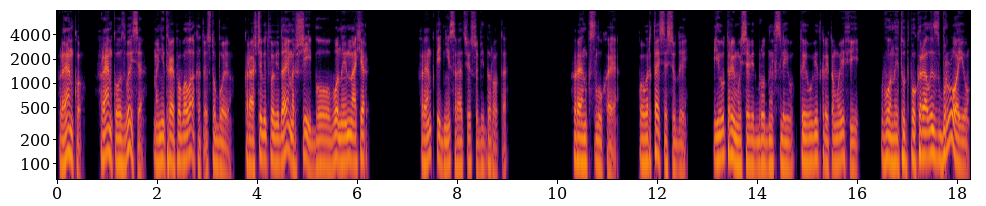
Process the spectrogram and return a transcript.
Френко, Френко, озвися, мені треба побалакати з тобою. Краще відповідай мерщій, бо вони нахер. Френк підніс рацію собі до рота. Френк слухає повертайся сюди і утримуйся від брудних слів, ти у відкритому ефі. Вони тут покрали зброю.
